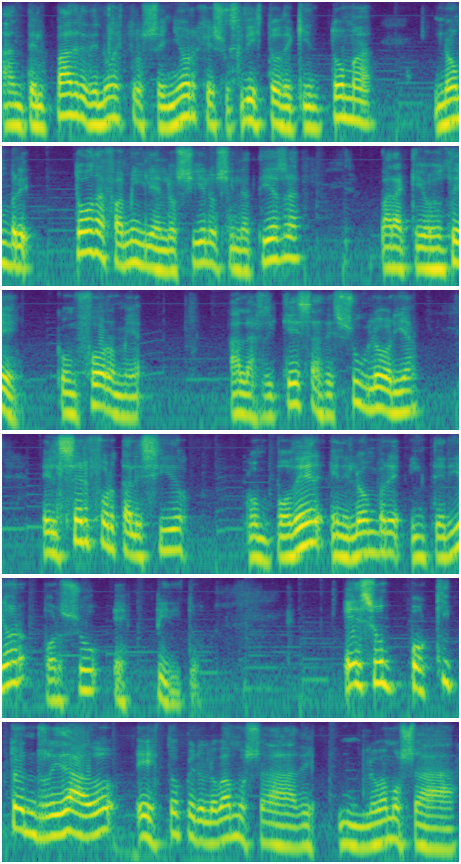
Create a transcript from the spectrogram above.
ante el Padre de nuestro Señor Jesucristo, de quien toma nombre toda familia en los cielos y en la tierra, para que os dé conforme a las riquezas de su gloria, el ser fortalecido con poder en el hombre interior por su espíritu. Es un poquito enredado esto, pero lo vamos a, lo vamos a,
